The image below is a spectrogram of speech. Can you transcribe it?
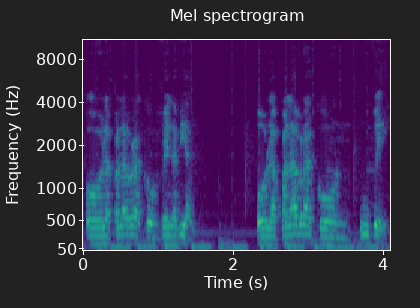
o la palabra con V labial, o la palabra con V.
